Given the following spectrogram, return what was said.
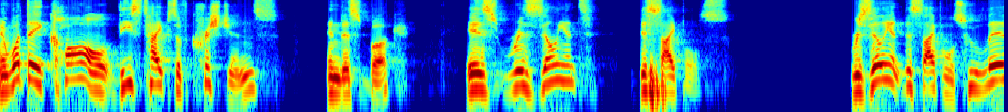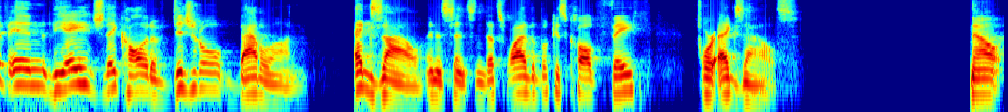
And what they call these types of Christians in this book is resilient disciples. Resilient disciples who live in the age, they call it, of digital Babylon, exile in a sense. And that's why the book is called Faith for Exiles. Now,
